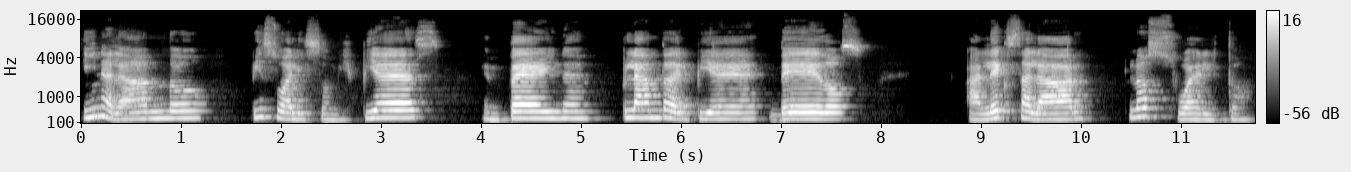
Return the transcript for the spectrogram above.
Inhalando, visualizo mis pies, empeine, planta del pie, dedos. Al exhalar, los suelto.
